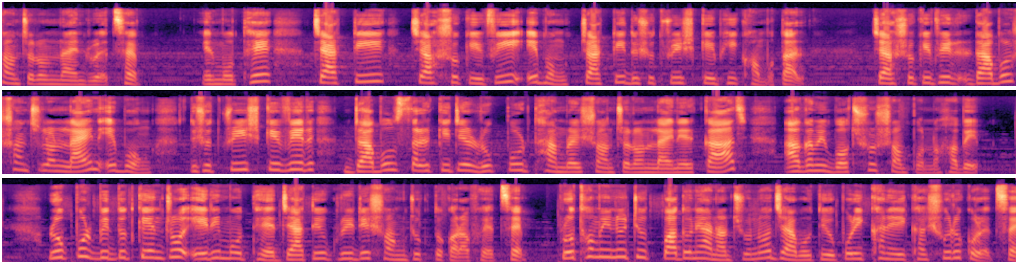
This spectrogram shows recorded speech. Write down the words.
সঞ্চালন লাইন রয়েছে। এর মধ্যে চারটি চারশো কেভি এবং চারটি দুশো ত্রিশ কেভি ক্ষমতার। চারশো কেভির ডাবল সঞ্চালন লাইন এবং দুশো ত্রিশ কেভির ডাবল সার্কিটের রূপপুর ধামরাই সঞ্চালন লাইনের কাজ আগামী বছর সম্পন্ন হবে। রূপপুর বিদ্যুৎ কেন্দ্র এরই মধ্যে জাতীয় গ্রিডে সংযুক্ত করা হয়েছে। প্রথম ইউনিটটি উৎপাদনে আনার জন্য যাবতীয় পরীক্ষা নিরীক্ষা শুরু করেছে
